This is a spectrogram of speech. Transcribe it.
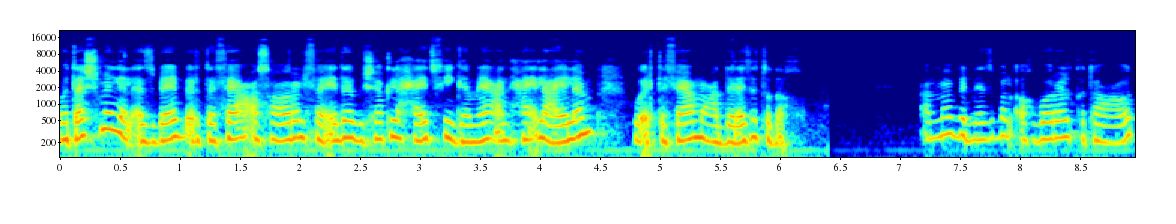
وتشمل الأسباب ارتفاع أسعار الفائدة بشكل حاد في جميع أنحاء العالم وارتفاع معدلات التضخم. أما بالنسبة لأخبار القطاعات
